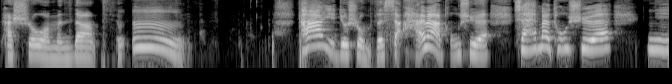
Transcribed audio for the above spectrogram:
他是我们的，嗯嗯，他也就是我们的小海马同学。小海马同学，你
